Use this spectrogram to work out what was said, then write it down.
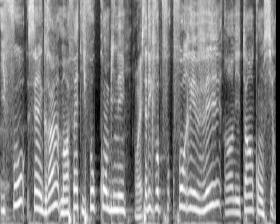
Il faut, c'est ingrat, mais en fait, il faut combiner. C'est-à-dire qu'il faut, faut, rêver en étant conscient.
